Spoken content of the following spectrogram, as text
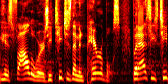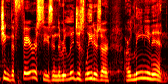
his followers. He teaches them in parables. But as he's teaching, the Pharisees and the religious leaders are, are leaning in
